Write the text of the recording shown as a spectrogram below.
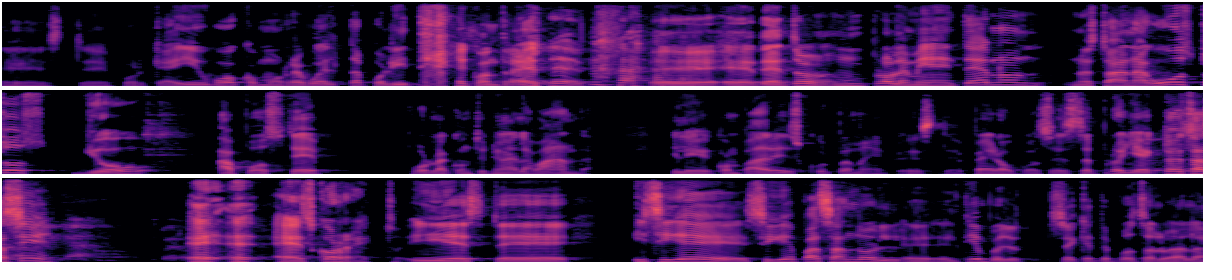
este, porque ahí hubo como revuelta política contra él. eh, eh, dentro de un problemilla interno, no estaban a gustos. Yo aposté por la continuidad de la banda. Y le dije, compadre, discúlpame, este, pero pues este proyecto es así. Es correcto. Y este y sigue, sigue pasando el, tiempo. Yo sé que te puedo saludar a la,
